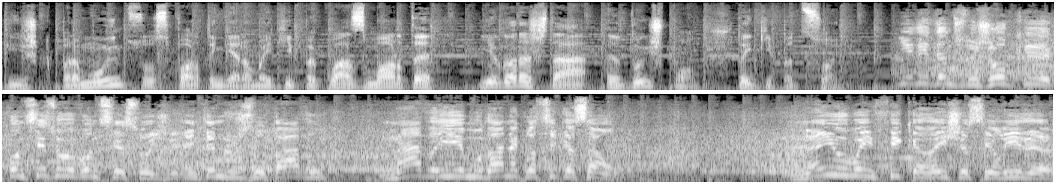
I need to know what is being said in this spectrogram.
Diz que para muitos o Sporting era uma equipa quase morta e agora está a dois pontos da equipa de sonho. Tinha dito antes do jogo que acontecesse o que acontecesse hoje, em termos de resultado, nada ia mudar na classificação. Nem o Benfica deixa ser líder,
